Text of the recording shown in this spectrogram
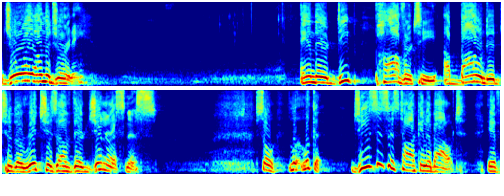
joy on the journey. And their deep poverty abounded to the riches of their generousness. So look at Jesus is talking about if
